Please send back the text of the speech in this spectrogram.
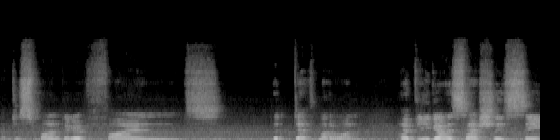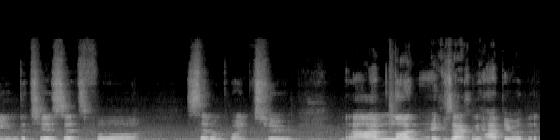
I just wanted to go find the Death Knight one. Have you guys actually seen the tier sets for 7.2? Now, I'm not exactly happy with it.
